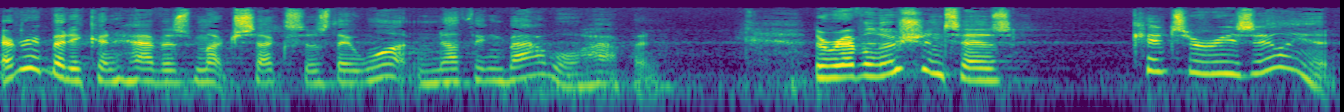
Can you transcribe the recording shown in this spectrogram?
everybody can have as much sex as they want and nothing bad will happen. The revolution says kids are resilient.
